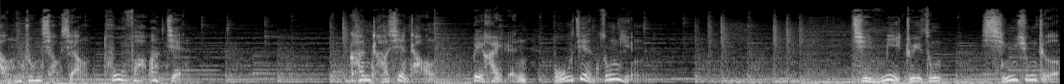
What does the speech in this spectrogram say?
城中小巷突发案件，勘查现场，被害人不见踪影。紧密追踪，行凶者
